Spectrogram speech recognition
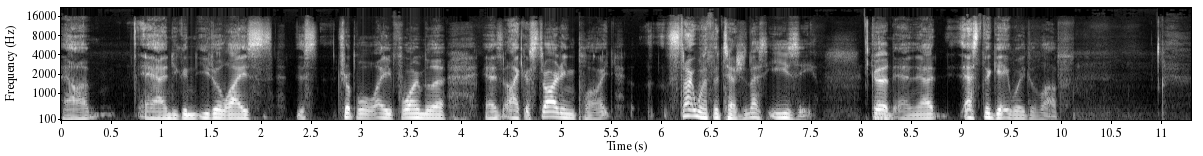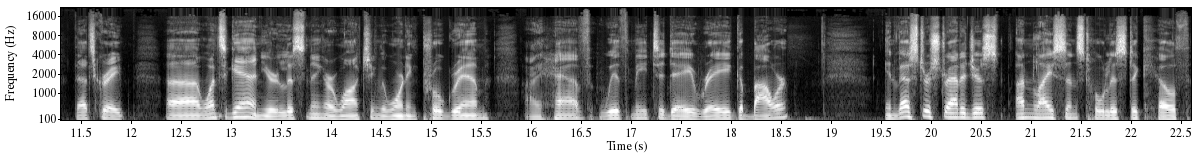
Uh, and you can utilize this triple A formula as like a starting point. Start with attention. That's easy. Good. And, and that that's the gateway to love. That's great. Uh, once again, you're listening or watching the Warning Program. I have with me today Ray Gebauer, investor strategist, unlicensed holistic health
